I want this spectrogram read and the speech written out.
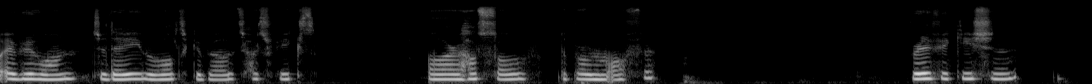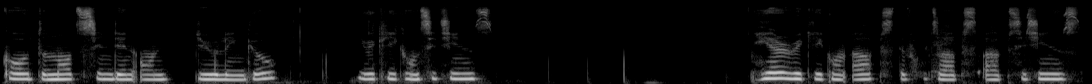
everyone, today we will talk about how to fix or how to solve the problem of verification code not sent in on Duolingo. You click on settings. Here we click on apps, default apps, app settings.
